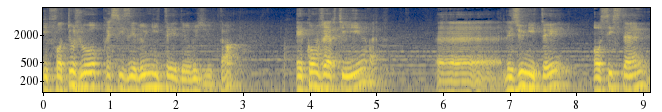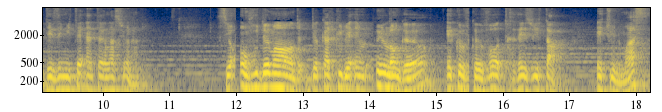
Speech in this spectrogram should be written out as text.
Il faut toujours préciser l'unité des résultats et convertir euh, les unités au système des unités internationales. Si on vous demande de calculer une, longueur et que, que votre résultat est une masse,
